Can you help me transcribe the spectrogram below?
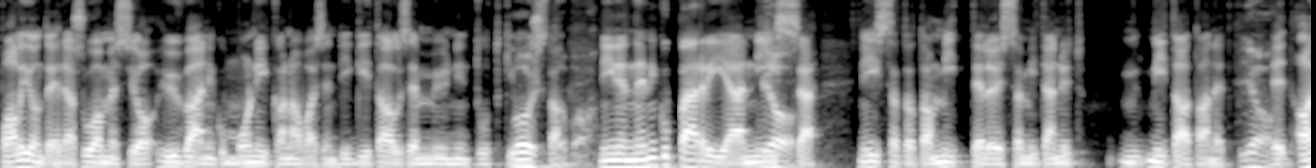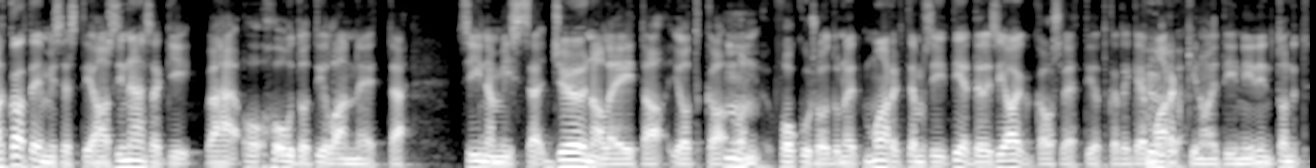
Paljon tehdään Suomessa jo hyvää niin kuin monikanavaisen digitaalisen myynnin tutkimusta. Loistavaa. Niin ne niin kuin pärjää niissä Joo niissä tota, mittelöissä, mitä nyt mitataan. Et, et akateemisesti on sinänsäkin vähän outo tilanne, että siinä missä journaleita, jotka mm. on fokusoituneet mar- tämmöisiä tieteellisiä aikakauslehtiä, jotka tekee Kyllä. markkinointia, niin niitä on nyt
